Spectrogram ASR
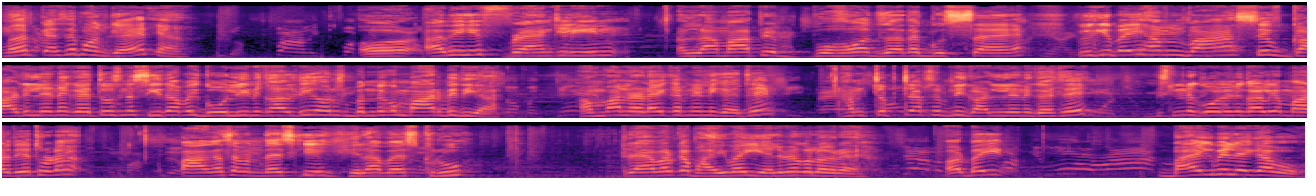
मतलब कैसे पहुँच गया यार यहाँ? और अभी फ्रैंकलिन लामार पे बहुत ज़्यादा गुस्सा है, क्योंकि भाई हम वहाँ सिर्फ़ गाड़ी लेने गए थे, उसने सीधा भाई गोली निकाल दी और उस बंदे को मार भी दिया। हम वहाँ लड़ाई करने नहीं गए थे, हम चुपचाप से अपनी गाड़ी लेने गए थे। इसने गोली निकाल के मार दिया, थोड़ा पागल सा बंदा है इसकी, हिला हुआ स्क्रू ड्राइवर का भाई भाई येल को लग रहा है। और भाई बाइक भी ले गया वो।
